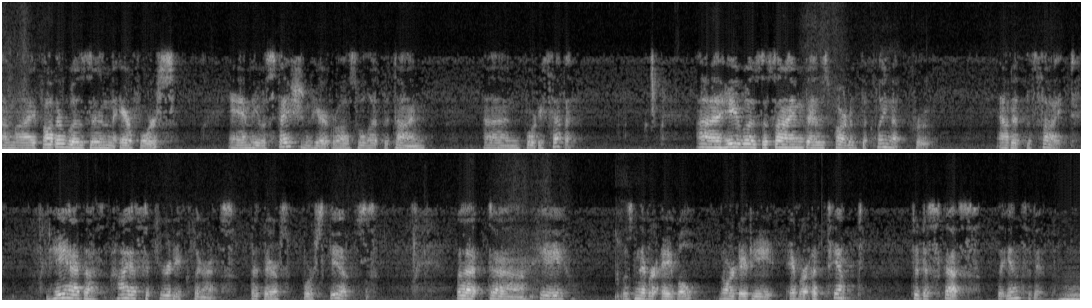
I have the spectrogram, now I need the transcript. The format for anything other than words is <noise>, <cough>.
Uh, my father was in the Air Force, and he was stationed here at Roswell at the time in 47. Uh, he was assigned as part of the cleanup crew out at the site. He had the highest security clearance that there Force gives, but uh, he was never able, nor did he ever attempt to discuss the incident.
